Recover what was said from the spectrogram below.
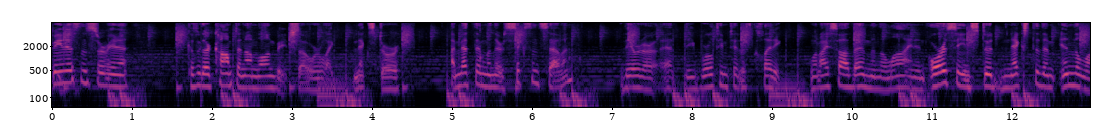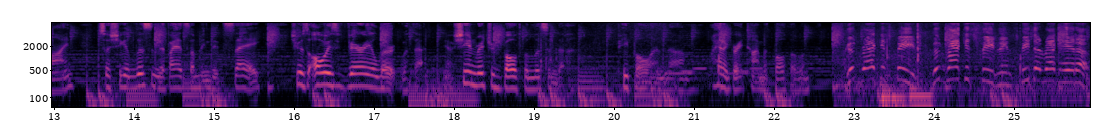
Venus and Serena because they're Compton, I'm Long Beach, so we're like next door. I met them when they were six and seven. They were at the World Team Tennis Clinic. When I saw them in the line, and Oracene stood next to them in the line so she could listen if I had something to say. She was always very alert with that. You know, she and Richard both would listen to people, and um, I had a great time with both of them. Good racket speed. Good racket speed. We speed that racket head up.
